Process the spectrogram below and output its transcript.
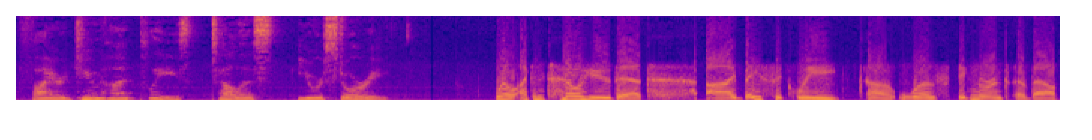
Fire. June Hunt, please tell us your story. Well, I can tell you that I basically uh, was ignorant about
